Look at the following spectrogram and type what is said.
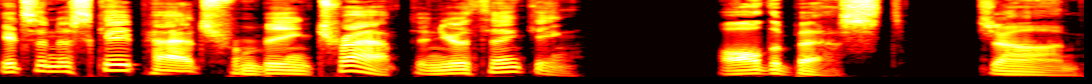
It's an escape hatch from being trapped in your thinking. All the best, John.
